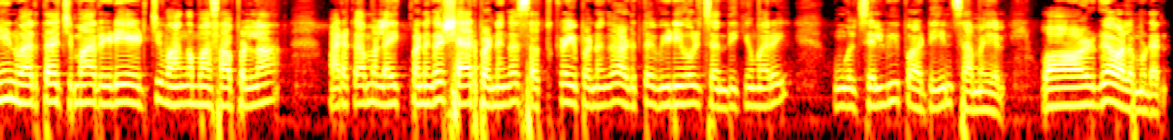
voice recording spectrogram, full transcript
மீன் வறுத்தாச்சுமா ரெடி ஆகிடுச்சு வாங்கம்மா சாப்பிட்லாம். மறக்காமல் லைக் பண்ணுங்கள் ஷேர் பண்ணுங்கள் சப்ஸ்கிரைப் பண்ணுங்கள் அடுத்த வீடியோவில் சந்திக்கும் வரை உங்கள் செல்வி பாட்டியின் சமையல். வாழ்க வளமுடன்.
